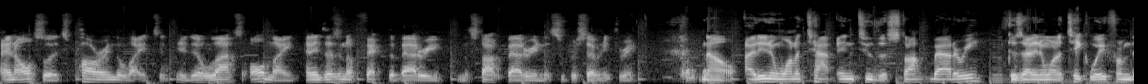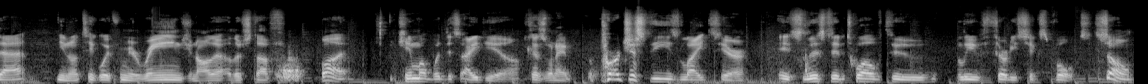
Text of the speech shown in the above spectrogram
And also it's powering the lights. It, it'll last all night and it doesn't affect the battery, the stock battery in the Super 73. Now, I didn't want to tap into the stock battery because I didn't want to take away from that, you know, take away from your range and all that other stuff. But came up with this idea because when I purchased these lights here, it's listed 12 to I believe 36 volts. So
